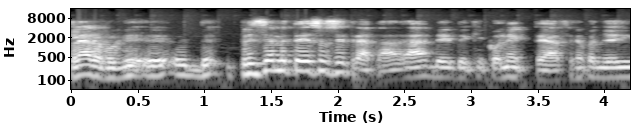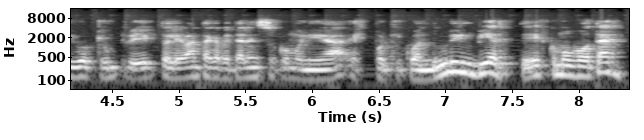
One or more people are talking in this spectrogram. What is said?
Claro, porque eh, precisamente de eso se trata, ¿ah? de, que conecte. Al final cuando yo digo que un proyecto levanta capital en su comunidad es porque cuando uno invierte es como votar,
